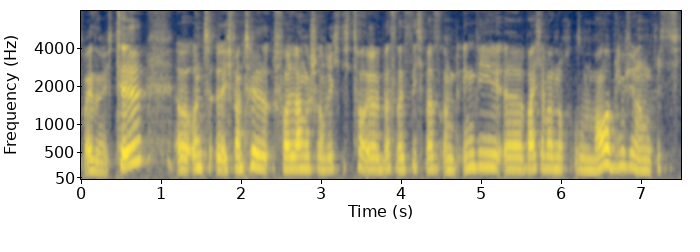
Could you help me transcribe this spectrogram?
weiß ich nicht, Till. Äh, und äh, ich fand Till voll lange schon richtig toll und was weiß ich was. Und irgendwie äh, war ich aber noch so ein Mauerblümchen und richtig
